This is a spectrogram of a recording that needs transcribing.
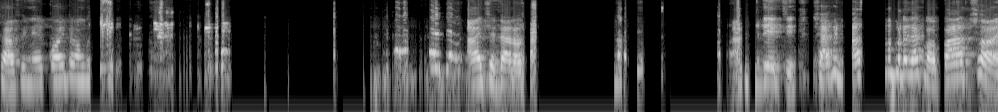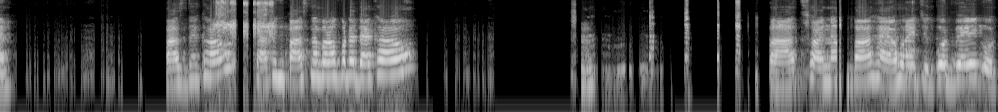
সাফিনের কয়টা অঙ্ক? আচ্ছা দাঁড়াও। আমি দেখছি। সাফিন পাঁচ নম্বরটা দেখাও। পাঁচ, ছয়। পাঁচ দেখাও। সাফিন পাঁচ নম্বর অঙ্কটা দেখাও। পাঁচ, ছয় নাম্বার। হ্যাঁ হয়েছে। Good, very good.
